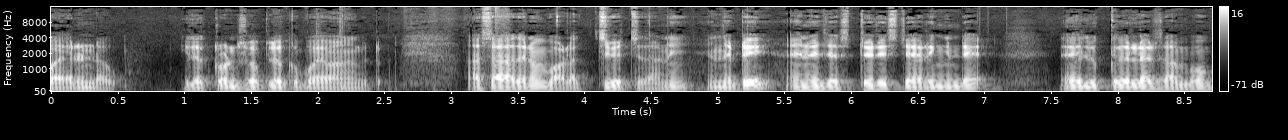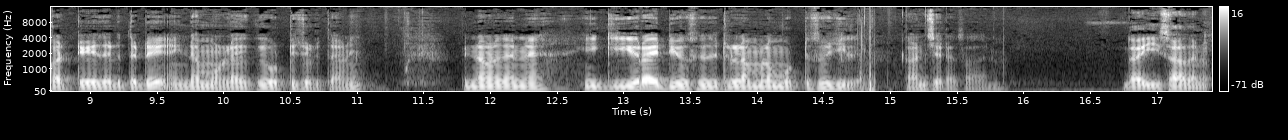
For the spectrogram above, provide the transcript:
വയറുണ്ടാവും. ഇലക്ട്രോണിക് ഷോപ്പിലൊക്കെ പോയാൽ വാങ്ങാൻ കിട്ടും. ആ സാധനം വളച്ച് വെച്ചതാണ്. എന്നിട്ട് അതിന് ജസ്റ്റ് ഒരു സ്റ്റെയറിങ്ങിന്റെ ലുക്കിലുള്ള ഒരു സംഭവം കട്ട് ചെയ്തെടുത്തിട്ട് അതിന്റെ മുകളിലേക്ക് ഒട്ടിച്ചെടുത്താണ് പിന്നെ അതുപോലെ തന്നെ ഈ ഗിയറായിട്ട് യൂസ് ചെയ്തിട്ടുള്ള നമ്മളെ മുട്ട് സൂചിയില്ല കാണിച്ചു തരാം സാധനം. ഇതാ ഈ സാധനം.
